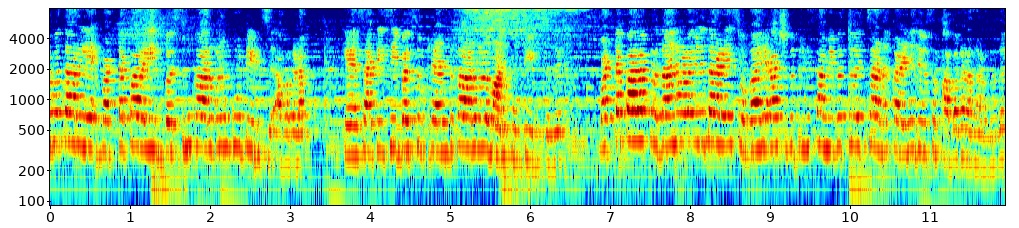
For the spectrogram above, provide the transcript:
പതിനാറിലെ വട്ടപ്പാറയിൽ ബസ്സും കാറുകളും കൂട്ടിയിടിച്ച് അപകടം. K S R T C ബസ്സും രണ്ട് കാറുകളുമാണ് കൂട്ടിയിടിച്ചത്. വട്ടപ്പാറ പ്രധാന വളവിന് താഴെ സ്വകാര്യ ആശുപത്രിക്ക് സമീപത്ത് വെച്ചാണ് കഴിഞ്ഞ ദിവസം അപകടം നടന്നത്.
